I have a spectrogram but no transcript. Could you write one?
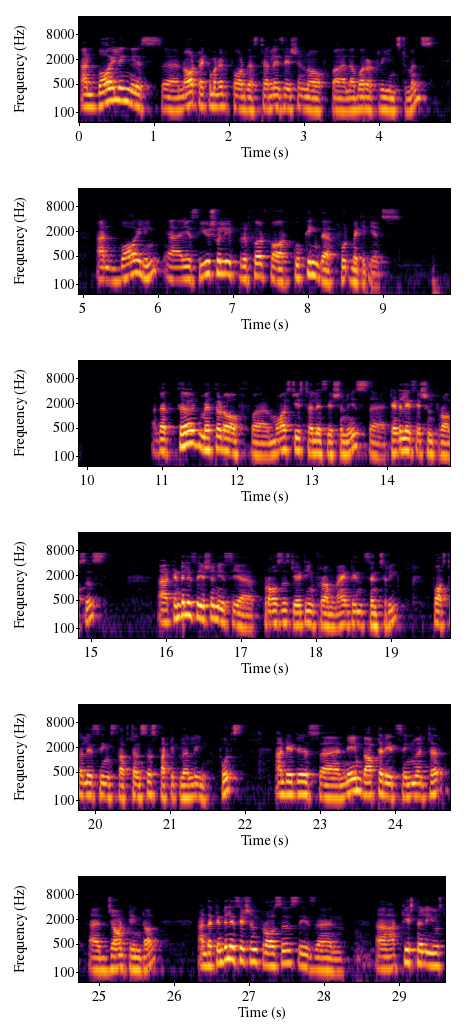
and boiling is uh, not recommended for the sterilization of uh, laboratory instruments and boiling uh, is usually preferred for cooking the food materials. And the third method of uh, moisture sterilization is uh, tyndallization process. Uh, is a process dating from 19th century for sterilizing substances, particularly foods, and it is uh, named after its inventor, uh, John Tyndall. And the tyndallization process is an uh, occasionally used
